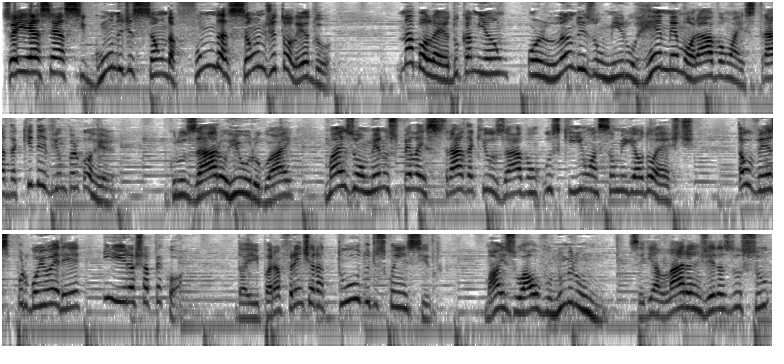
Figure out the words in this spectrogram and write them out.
Isso aí, essa é a segunda edição da Fundação de Toledo. Na boleia do caminhão, Orlando e Zulmiro rememoravam a estrada que deviam percorrer. Cruzar o rio Uruguai, mais ou menos pela estrada que usavam os que iam a São Miguel do Oeste, talvez por Goiôerê e ir a Chapecó. Daí para frente era tudo desconhecido, mas o alvo número um seria Laranjeiras do Sul,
